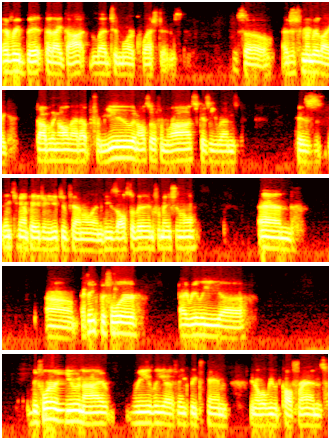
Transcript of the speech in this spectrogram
every bit that I got led to more questions. So I just remember like gobbling all that up from you and also from Ross because he runs his Instagram page and YouTube channel, and he's also very informational. And um, I think before I really, uh, before you and I really, I think became, you know, what we would call friends.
